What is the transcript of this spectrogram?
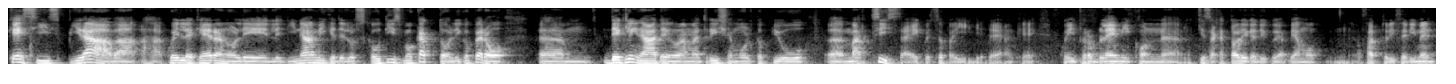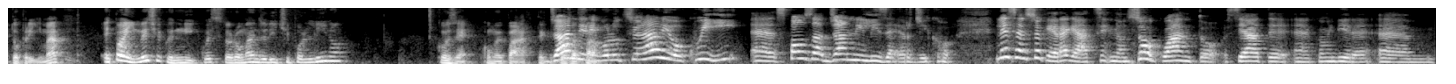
che si ispirava a quelle che erano le, le dinamiche dello scautismo cattolico, però um, declinate in una matrice molto più uh, marxista e questo poi diede anche quei problemi con la Chiesa Cattolica di cui abbiamo fatto riferimento prima. E poi invece quindi questo romanzo di Cipollino cos'è come parte? Gianni Rivoluzionario qui eh, sposa Gianni Lisergico. Nel senso che ragazzi, non so quanto siate, eh, come dire, ehm,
